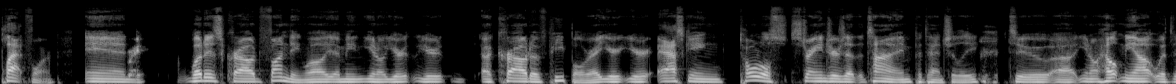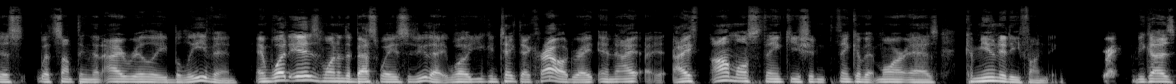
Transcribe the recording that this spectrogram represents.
platform. And right what is crowdfunding? Well, I mean, you know, you're you're a crowd of people, right? You're you're asking total strangers at the time potentially mm-hmm. to uh, you know help me out with this with something that I really believe in. And what is one of the best ways to do that? Well, you can take that crowd, right? And I I almost think you should think of it more as community funding. Right. Because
